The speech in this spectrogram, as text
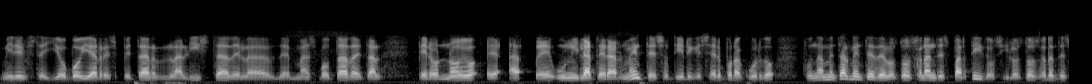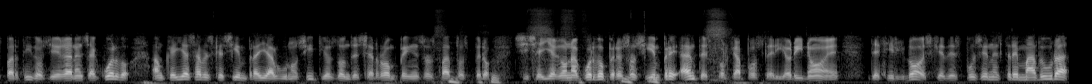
mire usted, yo voy a respetar la lista de la de más votada y tal, pero no eh, eh, unilateralmente, eso tiene que ser por acuerdo fundamentalmente de los dos grandes partidos, y los dos grandes partidos llegan a ese acuerdo, aunque ya sabes que siempre hay algunos sitios donde se rompen esos pactos, pero si se llega a un acuerdo, pero eso siempre antes, porque a posteriori no, ¿eh? decir, no, es que después en Extremadura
